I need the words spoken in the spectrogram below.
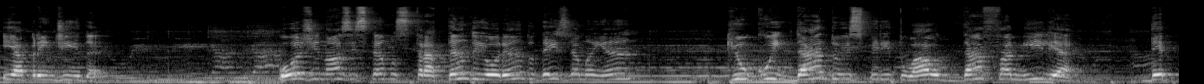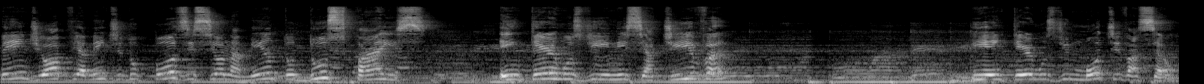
e aprendida. Hoje nós estamos tratando e orando desde a manhã que o cuidado espiritual da família depende, obviamente, do posicionamento dos pais em termos de iniciativa e em termos de motivação.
